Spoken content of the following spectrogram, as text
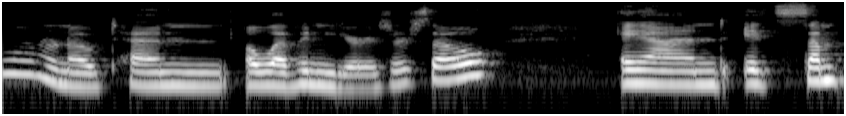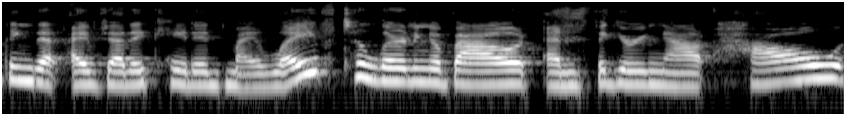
I don't know, 10, 11 years or so. And it's something that I've dedicated my life to learning about and figuring out how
